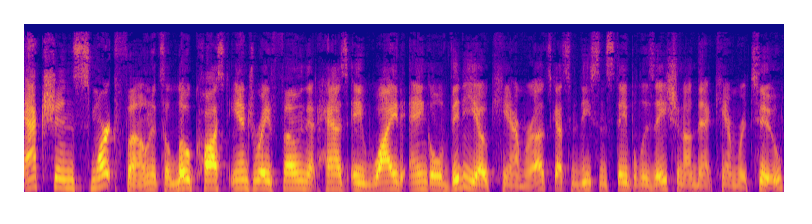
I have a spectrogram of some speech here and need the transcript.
Action smartphone. It's a low cost Android phone that has a wide angle video camera. It's got some decent stabilization on that camera, too.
